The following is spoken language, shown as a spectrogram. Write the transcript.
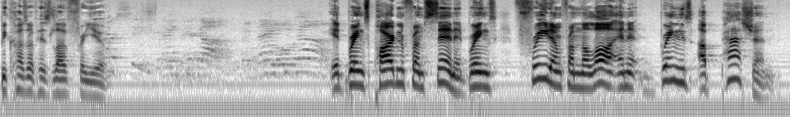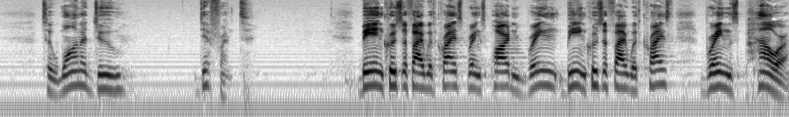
because of His love for you? It brings pardon from sin, it brings freedom from the law, and it brings a passion to want to do different. Being crucified with Christ brings pardon. Bring, being crucified with Christ brings power.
